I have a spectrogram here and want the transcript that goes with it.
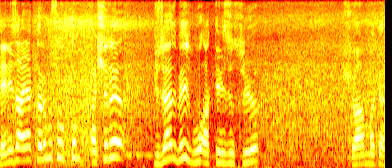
Denize ayaklarımı soktum. Aşırı güzel bir bu Akdeniz'in suyu. Şu an bakın.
